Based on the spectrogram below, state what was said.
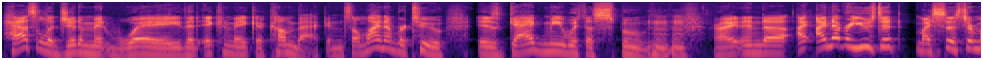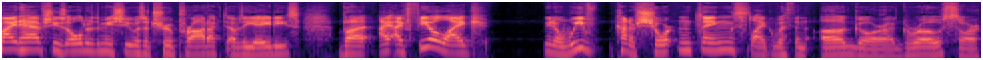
has a legitimate way that it can make a comeback. And so my number two is gag me with a spoon, right? And uh, I I never used it. My sister might have. She's older than me. She was a true product of the '80s, but I, I feel like you know, we've kind of shortened things like with an ugh or a gross or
